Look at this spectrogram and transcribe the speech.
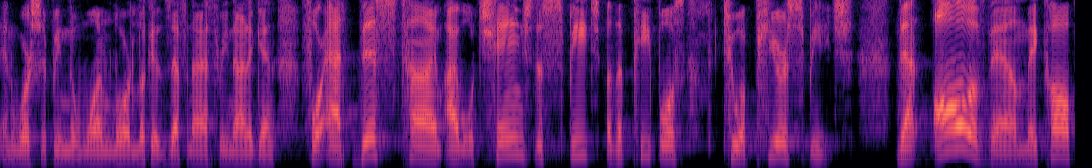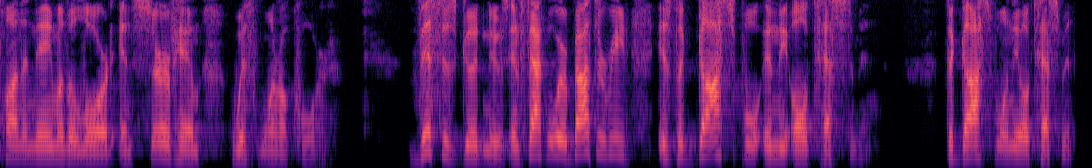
and worshiping the one Lord. Look at Zephaniah 3 9 again. For at this time I will change the speech of the peoples to a pure speech that all of them may call upon the name of the Lord and serve him with one accord. This is good news. In fact, what we're about to read is the gospel in the Old Testament. The gospel in the Old Testament.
